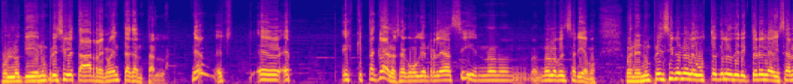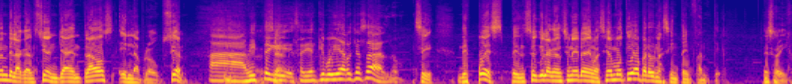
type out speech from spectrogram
Por lo que en un principio estaba renuente a cantarla. ¿Ya? Es, eh, es- es que está claro, o sea, como que en realidad sí, no, no, no, no lo pensaríamos. Bueno, en un principio no le gustó que los directores le avisaran de la canción, ya entrados en la producción. Ah, viste O sea- que sabían que podía rechazarlo. Sí. Después pensó que la canción era demasiado emotiva para una cinta infantil. Eso dijo.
